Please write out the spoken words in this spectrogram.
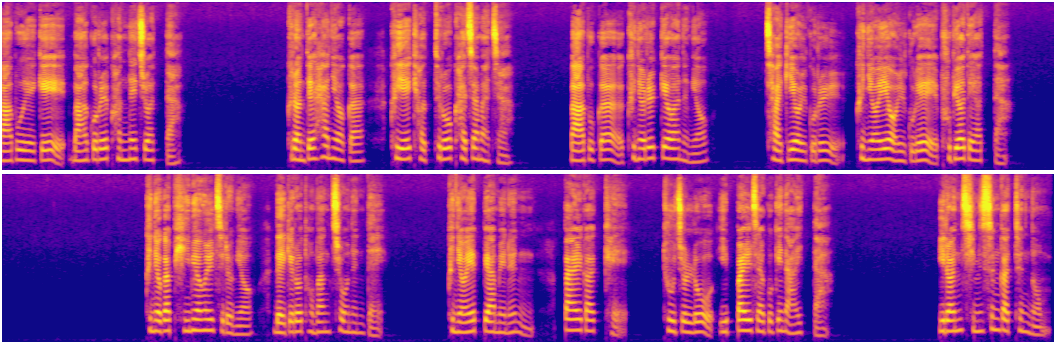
마부에게 마구를 건네주었다. 그런데 하녀가 그의 곁으로 가자마자 마부가 그녀를 껴안으며 자기 얼굴을 그녀의 얼굴에 부벼대었다. 그녀가 비명을 지르며 내게로 도망쳐 오는데 그녀의 뺨에는 빨갛게 두 줄로 이빨 자국이 나 있다. 이런 짐승 같은 놈.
